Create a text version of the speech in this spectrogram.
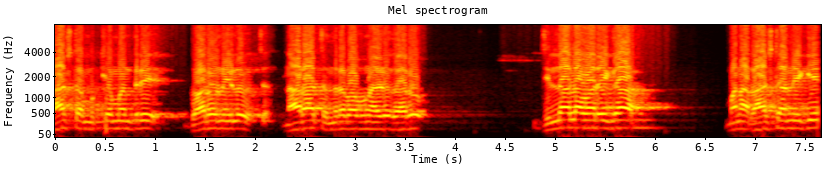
రాష్ట్ర ముఖ్యమంత్రి గౌరవనీయులు నారా చంద్రబాబు నాయుడు గారు జిల్లాల వారీగా మన రాష్ట్రానికి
